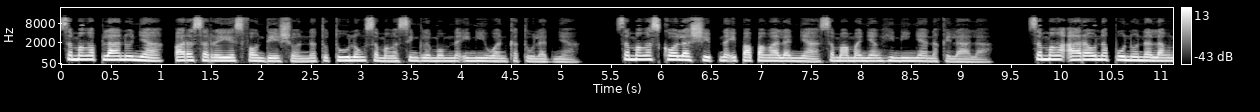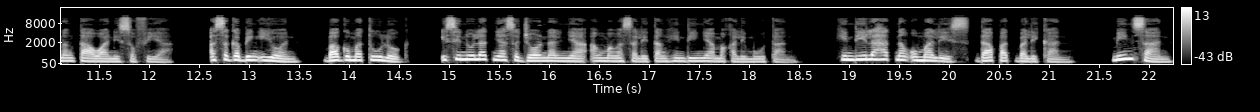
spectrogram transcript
Sa mga plano niya para sa Reyes Foundation na tutulong sa mga single mom na iniwan katulad niya. Sa mga scholarship na ipapangalan niya sa mama niyang hindi niya nakilala. Sa mga araw na puno na lang ng tawa ni Sofia. At sa gabing iyon, bago matulog, isinulat niya sa journal niya ang mga salitang hindi niya makalimutan. Hindi lahat ng umalis dapat balikan. Minsan,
